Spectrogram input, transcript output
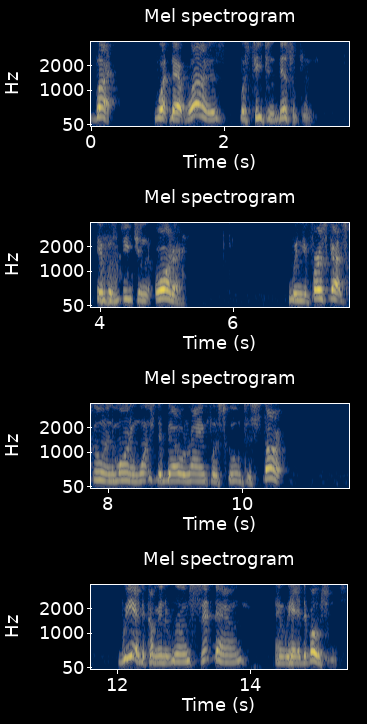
But what that was was teaching discipline. It mm-hmm. was teaching order. When you first got school in the morning, once the bell rang for school to start, we had to come in the room, sit down, and we had devotions.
